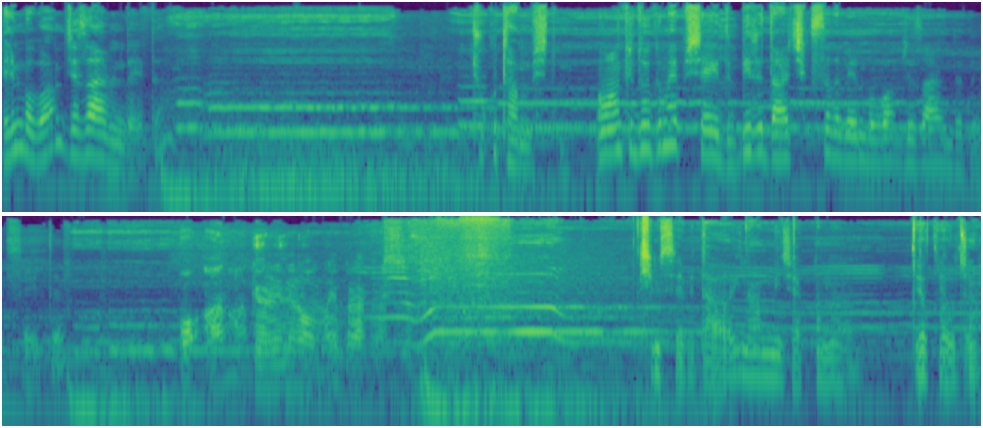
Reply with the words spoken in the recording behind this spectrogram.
Benim babam cezaevindeydi. Çok utanmıştım. O anki duygum hep şeydi. Biri daha çıksa da benim babam cezaevinde deseydi. O an görünür olmayı bırakmışsın. Kimse bir daha inanmayacak bana. Yok olacağım.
